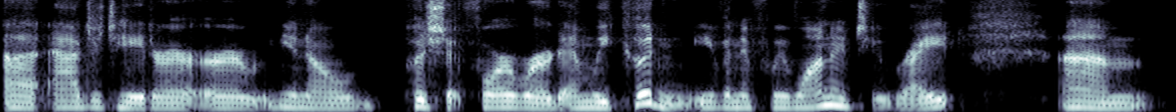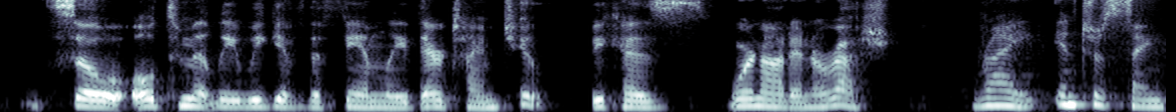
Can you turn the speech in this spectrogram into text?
uh, agitate or, or, you know, push it forward. And we couldn't, even if we wanted to, right? Um, so ultimately, we give the family their time too, because we're not in a rush. Right. Interesting.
